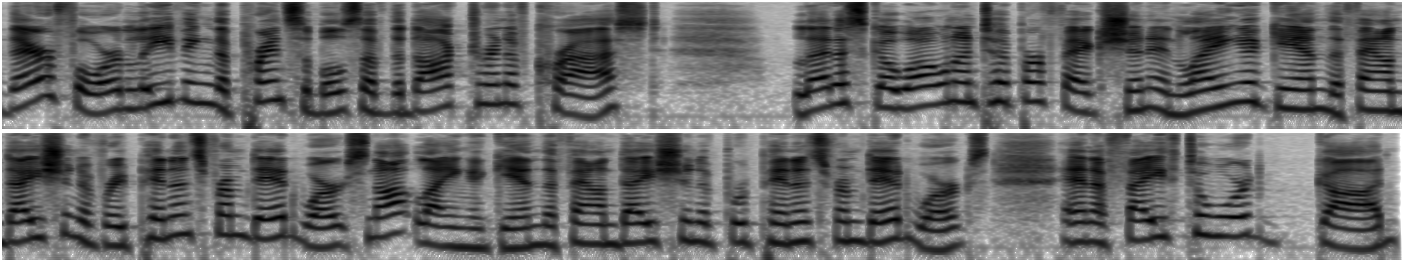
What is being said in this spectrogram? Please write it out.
Therefore, leaving the principles of the doctrine of Christ, let us go on unto perfection and laying again the foundation of repentance from dead works, not laying again the foundation of repentance from dead works, and of faith toward God,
